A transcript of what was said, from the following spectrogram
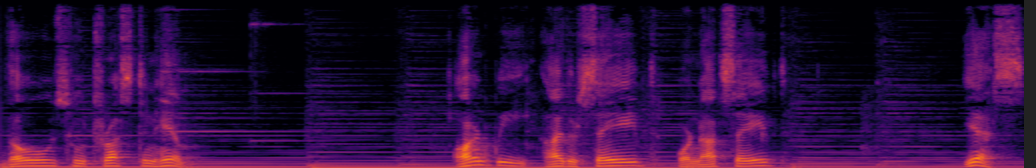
those who trust in him? Aren't we either saved or not saved? Yes,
